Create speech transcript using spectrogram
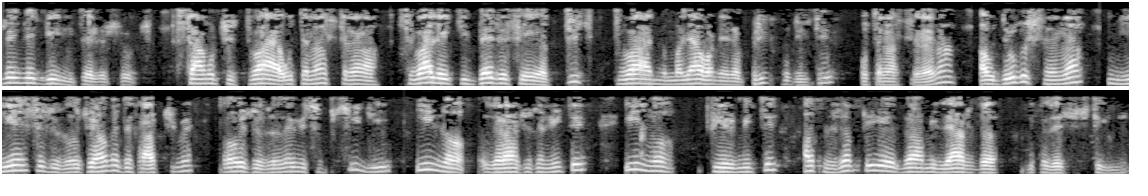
за енергийните ресурси. Само, че това е от една страна, сваляйки ДДС и акциз, това е намаляване на приходите от една страна, а от друга страна ние се задължаваме да харчиме, т.е. да дадем субсидии и на гражданите, и на фирмите. Аз не знам тия 2 милиарда до къде ще стигне.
